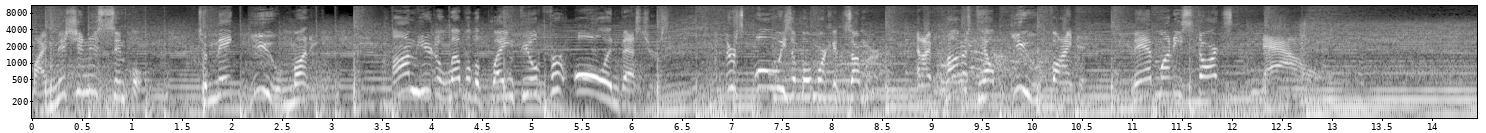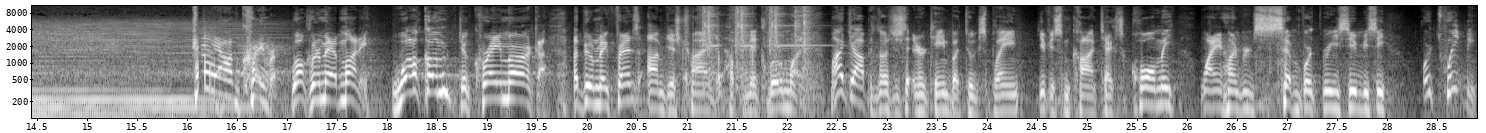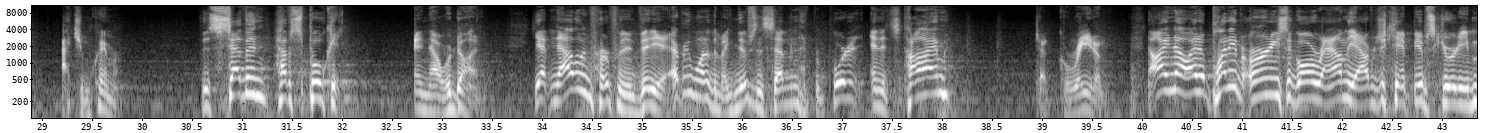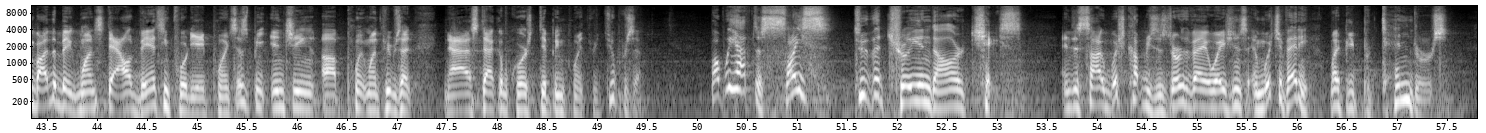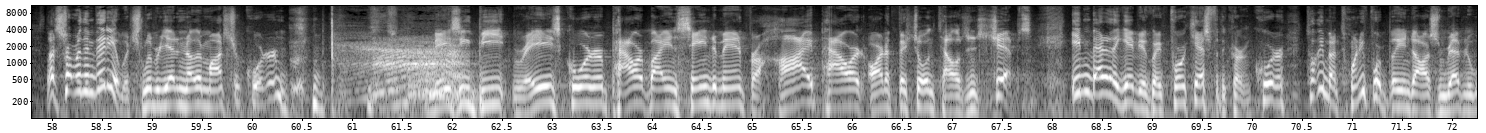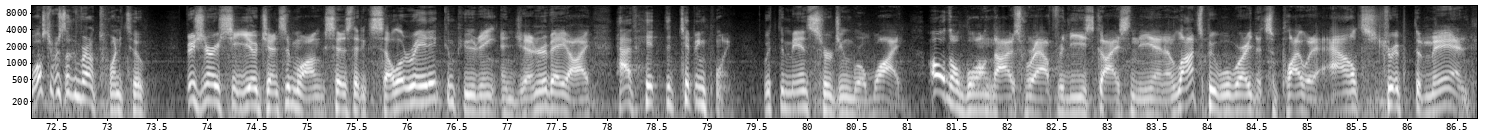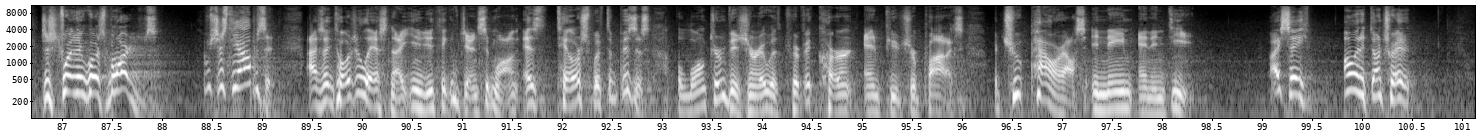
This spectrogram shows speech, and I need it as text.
My mission is simple to make you money. I'm here to level the playing field for all investors. There's always a bull market somewhere, and I promise to help you find it. Mad Money starts now. Hey, I'm Cramer. Welcome to Mad Money. Welcome to Cramerica. If you want to make friends, I'm just trying to help you make a little money. My job is not just to entertain, but to explain, give you some context. Call me, 1 800 743 CBC, or tweet me at Jim Cramer. The seven have spoken, and now we're done. Yet now that we've heard from NVIDIA, every one of the Magnificent Seven have reported, and it's time to grade them. Now, I know, I know plenty of earnings to go around. The averages can't be obscured even by the big ones. Dow advancing 48 points, just be inching up 0.13%. NASDAQ, of course, dipping 0.32%. But we have to slice to the trillion dollar chase and decide which companies deserve the valuations and which, if any, might be pretenders Let's start with NVIDIA, which delivered yet another monster quarter. Amazing beat, raised quarter, powered by insane demand for high powered artificial intelligence chips. Even better, they gave you a great forecast for the current quarter, talking about $24 billion in revenue. Wall Street was looking for around 22. Visionary CEO Jensen Huang says that accelerated computing and generative AI have hit the tipping point, with demand surging worldwide. Oh, the long knives were out for these guys in the end, and lots of people worried that supply would outstrip demand, destroy their gross margins. It was just the opposite. As I told you last night, you need to think of Jensen Huang as Taylor Swift of business, a long term visionary with terrific current and future products, a true powerhouse in name and in deed. I say, oh, own it, don't trade it.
